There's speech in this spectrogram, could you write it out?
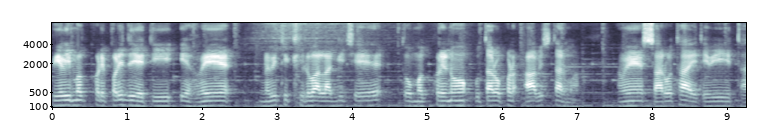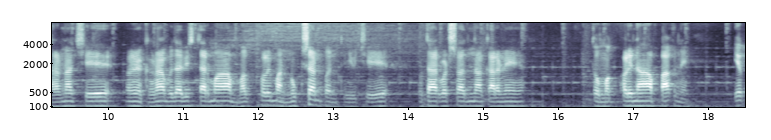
પેલી મગફળી પડી ગઈ હતી એ હવે નવીથી ખીલવા લાગી છે. તો મગફળીનો ઉતારો પણ આ વિસ્તારમાં હવે સારો થાય તેવી ધારણા છે અને ઘણા બધા વિસ્તારમાં મગફળીમાં નુકસાન પણ થયું છે. વધારે વરસાદના કારણે તો મગફળીના પાકને એક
